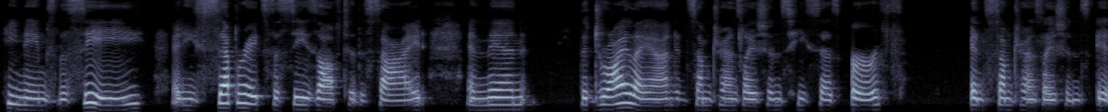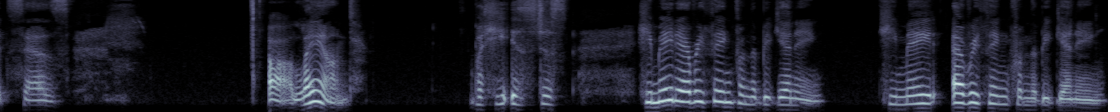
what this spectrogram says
he names the sea and he separates the seas off to the side. And then the dry land, in some translations, he says earth. In some translations, it says uh, land. But he is just, he made everything from the beginning. He made everything from the beginning.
